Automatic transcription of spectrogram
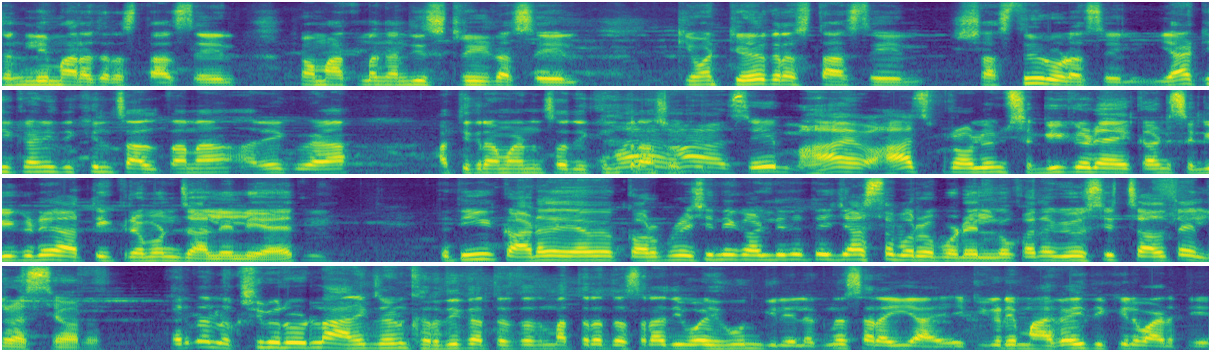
जंगली महाराज रस्ता असेल किंवा महात्मा गांधी स्ट्रीट असेल किंवा टिळक रस्ता असेल शास्त्री रोड असेल या ठिकाणी देखील चालताना अनेक वेळा अतिक्रमणांचा देखील त्रास होतो. हा, सेम हा हाच प्रॉब्लेम सगळीकडे आहे कारण सगळीकडे अतिक्रमण झालेली आहेत. तर ती काढ कॉर्पोरेशनने काढली तर ते जास्त बरं पडेल. लोकांना व्यवस्थित चालता येईल रस्त्यावर. खरं तर लक्ष्मी रोडला अनेक जण खरेदी करतात मात्र दसरा दिवाळी होऊन गेले लग्न सराई आहे एकीकडे महागाई देखील वाढते.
